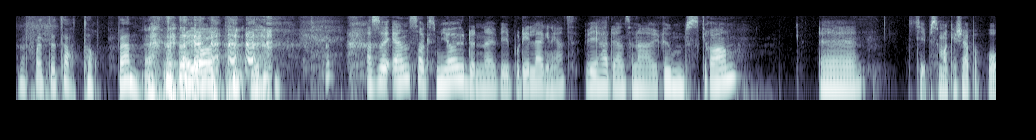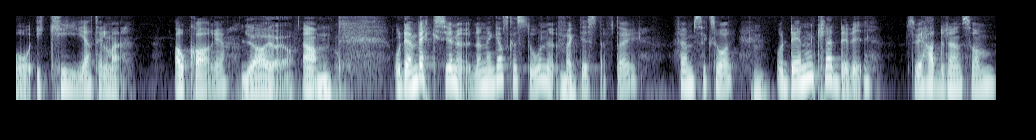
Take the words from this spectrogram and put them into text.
Du får inte ta toppen. Nej, jag, Alltså en sak som jag gjorde när vi bodde i lägenhet, vi hade en sån här rumsgran. Eh, typ som man kan köpa på Ikea till och med. Aukaria. Ja, ja, ja. Ja. Mm. Och den växer ju nu, den är ganska stor nu faktiskt efter fem, sex år. Och den klädde vi, så vi hade den som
